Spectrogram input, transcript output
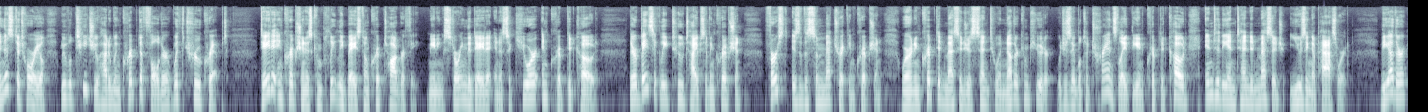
In this tutorial, we will teach you how to encrypt a folder with TrueCrypt. Data encryption is completely based on cryptography, meaning storing the data in a secure encrypted code. There are basically two types of encryption. First is the symmetric encryption, where an encrypted message is sent to another computer, which is able to translate the encrypted code into the intended message using a password. The other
